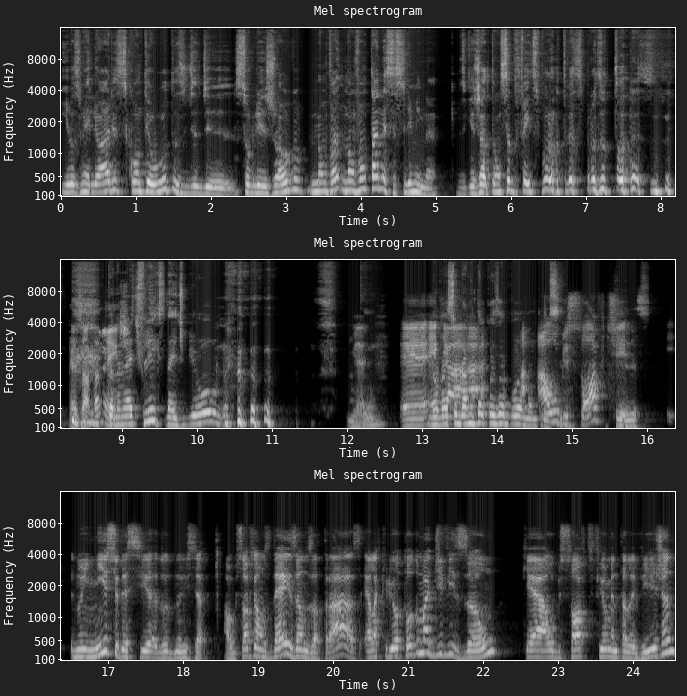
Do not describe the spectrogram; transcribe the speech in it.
e os melhores conteúdos de, de, sobre o jogo não, va, não vão estar nesse streaming, né? Que já estão sendo feitos por outras produtoras. Exatamente. tá na Netflix, na HBO. É. Então, é, é não vai sobrar a, muita coisa boa, não. A Ubisoft, no início desse. Do, no início, a Ubisoft, há uns 10 anos atrás, ela criou toda uma divisão que é a Ubisoft Film and Television,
